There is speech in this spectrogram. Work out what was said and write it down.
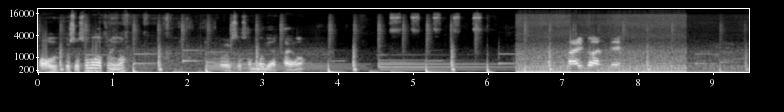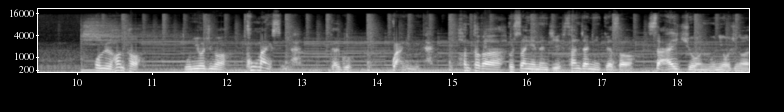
어우, 벌써 손목 아프네요. 벌써 손목이 아파요. 말도 안 돼. 오늘 헌터 무늬 오징어 폭망했습니다. 결국 꽝입니다. 헌터가 불쌍했는지 선장님께서 사이즈 좋은 무늬 오징어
